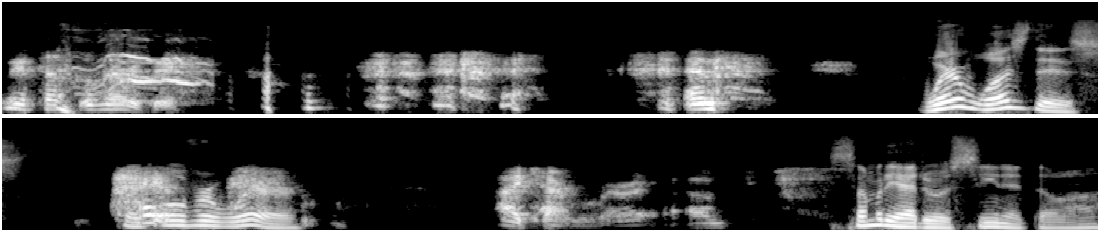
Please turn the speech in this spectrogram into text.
They had testicles and everything. and where was this? Like I, over where? I can't remember. Um, Somebody had to have seen it though, huh?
